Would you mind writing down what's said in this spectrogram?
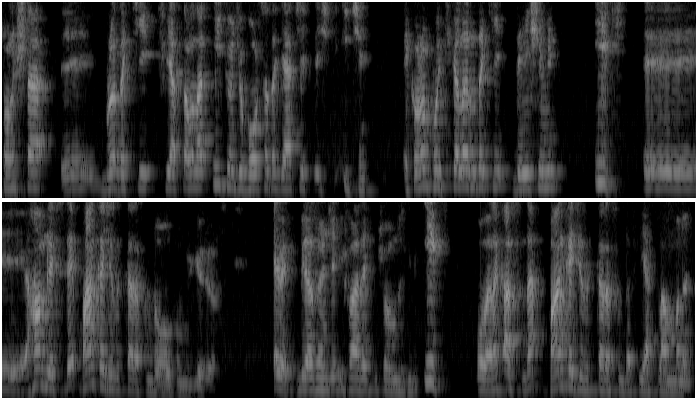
sonuçta e, buradaki fiyatlamalar ilk önce borsada gerçekleştiği için ekonomi politikalarındaki değişimin ilk hamlesi de bankacılık tarafında olduğunu görüyoruz. Evet biraz önce ifade etmiş olduğumuz gibi ilk olarak aslında bankacılık tarafında fiyatlanmanın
